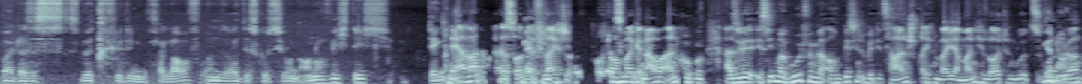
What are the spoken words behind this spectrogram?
weil das ist, wird für den Verlauf unserer Diskussion auch noch wichtig denken. Ja, warte, das sollten wir vielleicht doch mal genauer angucken. Also ist immer gut, wenn wir auch ein bisschen über die Zahlen sprechen, weil ja manche Leute nur zuhören genau.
